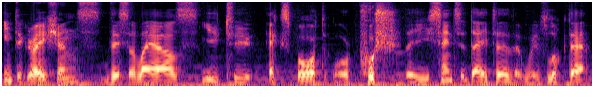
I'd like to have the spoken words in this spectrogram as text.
Integrations, this allows you to export or push the sensor data that we've looked at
